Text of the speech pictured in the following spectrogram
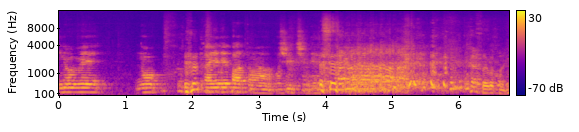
井上の楓パートナー募集中です。そういうことね。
